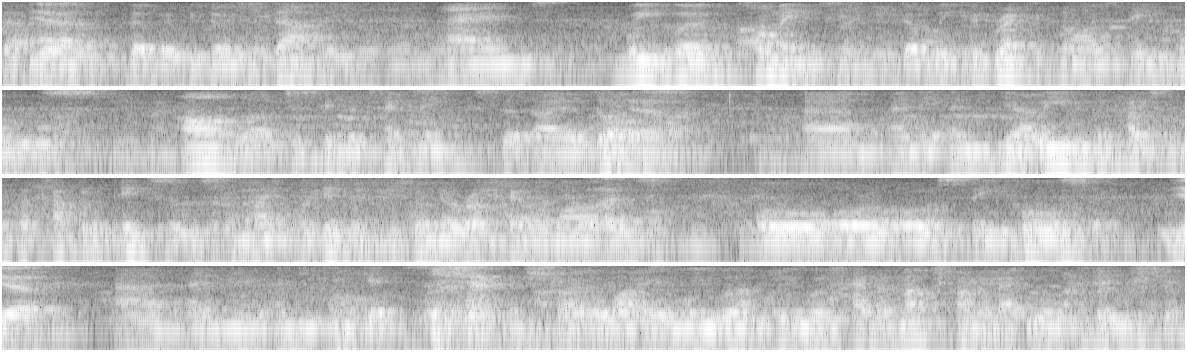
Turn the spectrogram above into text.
that, Yeah. uh, that we'll be doing today, and we were commenting that we could recognise people's artwork just in the techniques that they adopt. Yeah. Um, and, and you know, even the placement of a couple of pixels can make the difference between a Raquel Meyers or, or, or a Steve. Yeah. Um, and, you, and you can get to see something straight away. And we were, we were having much fun about your cruise ship.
